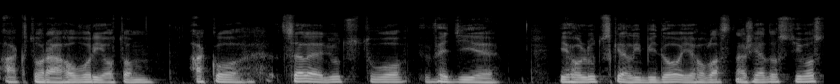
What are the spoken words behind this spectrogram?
a ktorá hovorí o tom, ako celé ľudstvo vedie jeho ľudské libido, jeho vlastná žiadostivosť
